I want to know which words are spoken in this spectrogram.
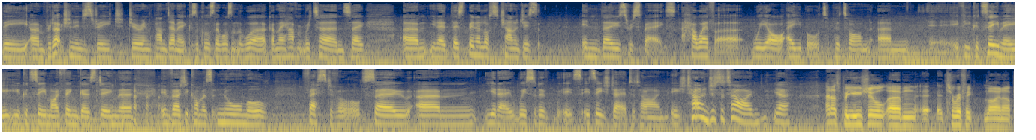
the um, production industry during the pandemic because of course there wasn't the work and they haven't returned. So um, you know, there's been a lot of challenges in those respects. However, we are able to put on. Um, if you could see me, you could see my fingers doing the inverted commas normal festival. So um, you know, we're sort of it's it's each day at a time, each challenge at a time. Yeah. And as per usual, um, a, a terrific lineup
